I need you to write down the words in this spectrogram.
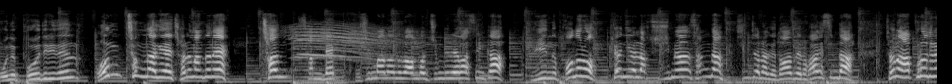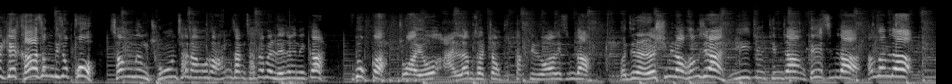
오늘 보여드리는 엄청나게 저렴한 금액 1,390만 원으로 한번 준비를 해봤으니까 위에 있는 번호로 편히 연락 주시면 상담 친절하게 도와드리도록 하겠습니다. 저는 앞으로도 이렇게 가성비 좋고 성능 좋은 차량으로 항상 찾아뵐 예정이니까 구독과 좋아요, 알람 설정 부탁드리도록 하겠습니다. 언제나 열심히 일하고 성실한 이준 팀장 되겠습니다. 감사합니다.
